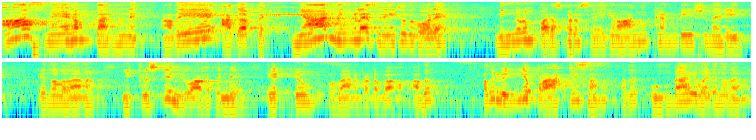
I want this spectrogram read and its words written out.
ആ സ്നേഹം തന്നെ അതേ അകപ്പെ. ഞാൻ നിങ്ങളെ സ്നേഹിച്ചതുപോലെ നിങ്ങളും പരസ്പരം സ്നേഹിക്കണം അൺകണ്ടീഷണലി എന്നുള്ളതാണ് ഈ ക്രിസ്ത്യൻ വിവാഹത്തിന്റെ ഏറ്റവും പ്രധാനപ്പെട്ട ഭാഗം. അത് അതൊരു വലിയ പ്രാക്ടീസാണ് അത് ഉണ്ടായി വരുന്നതാണ്.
